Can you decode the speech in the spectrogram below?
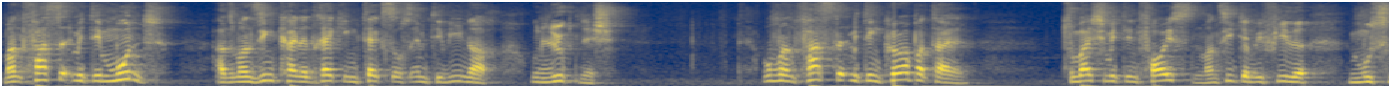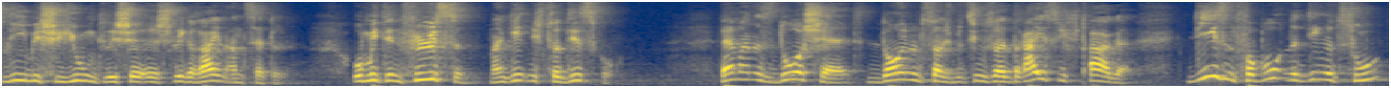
Man fastet mit dem Mund. Also man singt keine dreckigen Texte aus MTV nach und lügt nicht. Und man fastet mit den Körperteilen. Zum Beispiel mit den Fäusten. Man sieht ja, wie viele muslimische Jugendliche äh, Schlägereien anzetteln. Und mit den Füßen. Man geht nicht zur Disco. Wenn man es durchhält, 29 bzw. 30 Tage, diesen verbotenen Dinge zu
